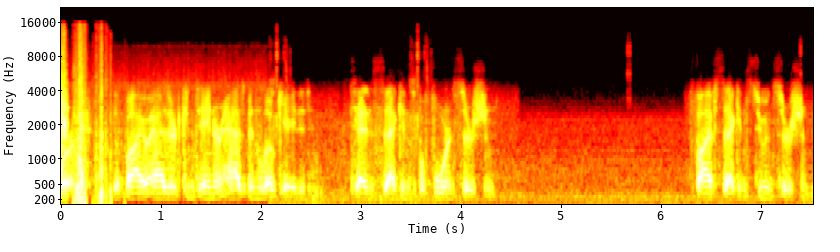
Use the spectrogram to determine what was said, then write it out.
Work. The biohazard container has been located. Ten seconds before insertion. Five seconds to insertion.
